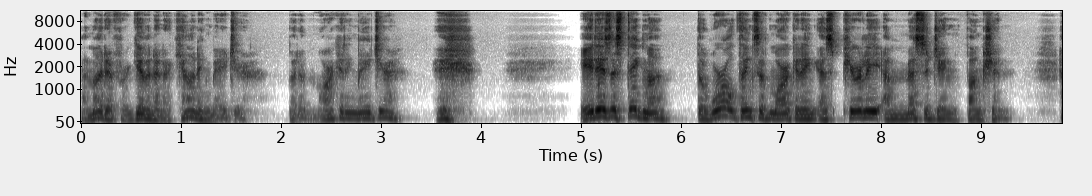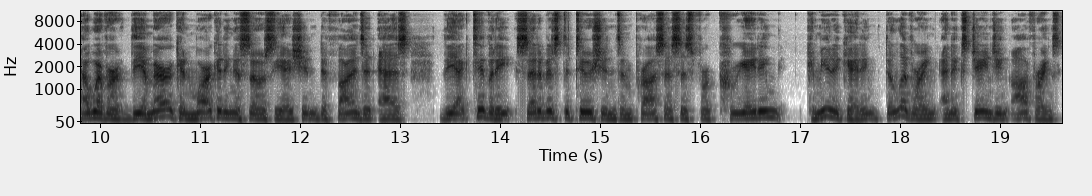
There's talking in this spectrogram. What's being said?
I might have forgiven an accounting major, but a marketing major? It is a stigma. The world thinks of marketing as purely a messaging function. However, the American Marketing Association defines it as the activity, set of institutions, and processes for creating, communicating, delivering, and exchanging offerings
